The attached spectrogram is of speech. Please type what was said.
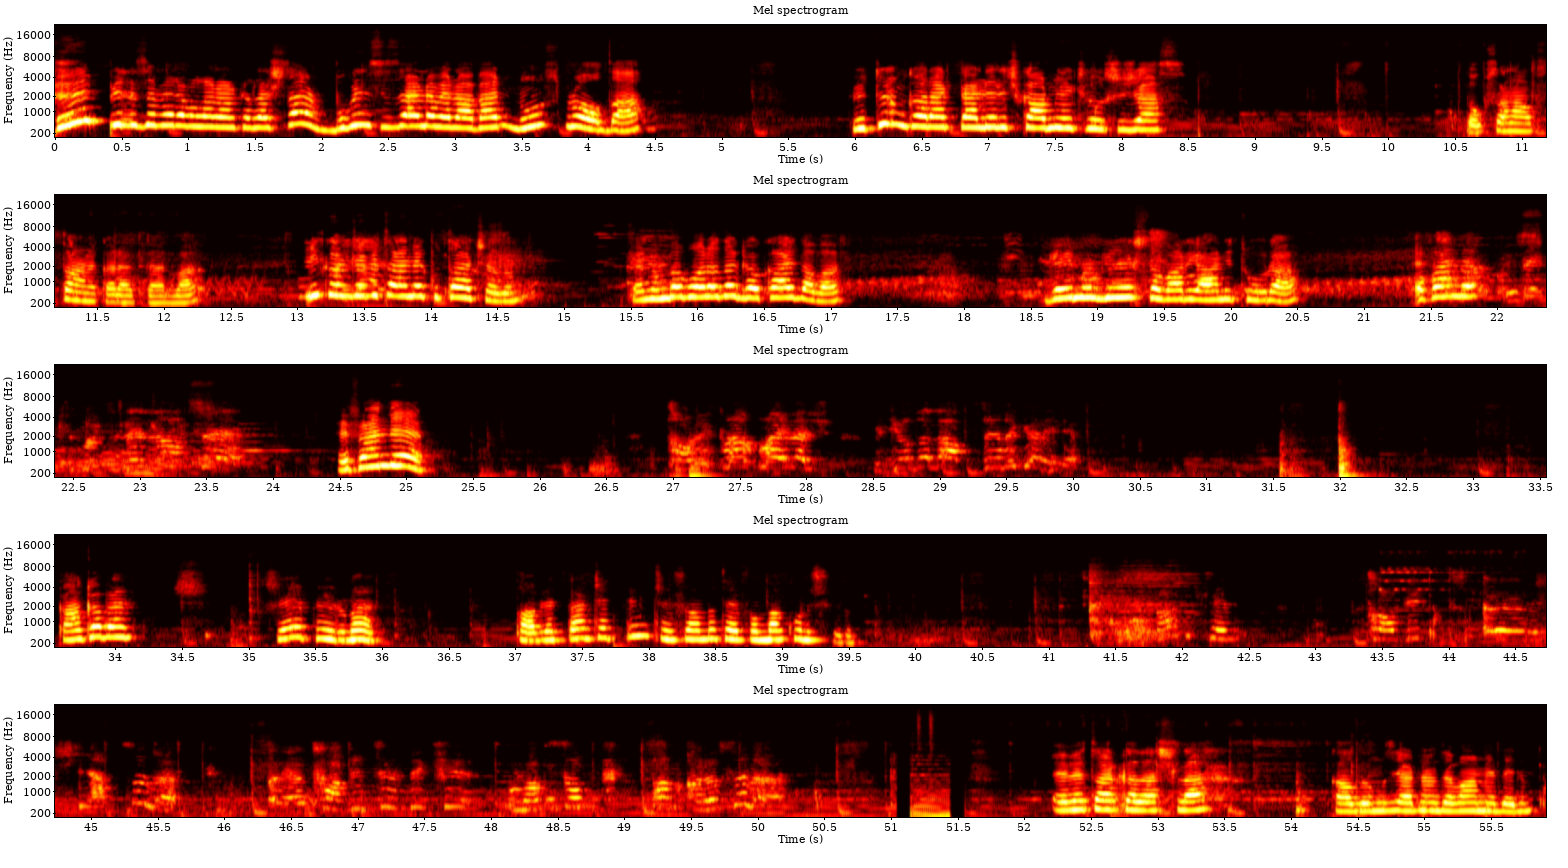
Hepinize merhabalar arkadaşlar. Bugün sizlerle beraber Nus Brawl'da bütün karakterleri çıkarmaya çalışacağız. 96 tane karakter var. İlk önce bir tane kutu açalım. Yanımda bu arada Gökay da var. Gamer Güneş de var yani Tuğra. Efendim? Efendim? Tarık'la paylaş. Videoda ne yaptığını görelim. Kanka ben şey yapıyorum ha. Tabletten çektiğim için şu anda telefondan konuşuyorum. Tablet e, şey yapsana. E, tabletindeki WhatsApp'tan arasana. Evet arkadaşlar. Kaldığımız yerden devam edelim.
